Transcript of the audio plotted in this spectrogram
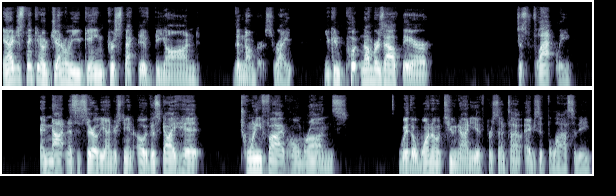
and I just think, you know, generally you gain perspective beyond the numbers, right? You can put numbers out there just flatly and not necessarily understand, oh, this guy hit 25 home runs with a 102 90th percentile exit velocity.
